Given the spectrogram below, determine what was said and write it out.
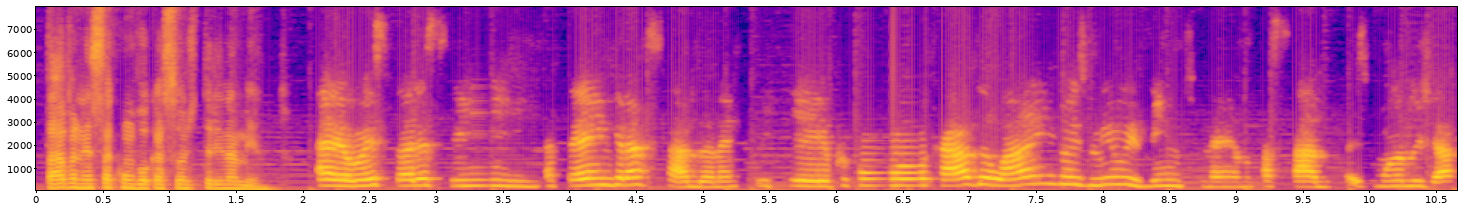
estava nessa convocação de treinamento. É, uma história assim, até engraçada, né? Porque fui convocada lá em 2020, né? Ano passado, faz um ano já.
